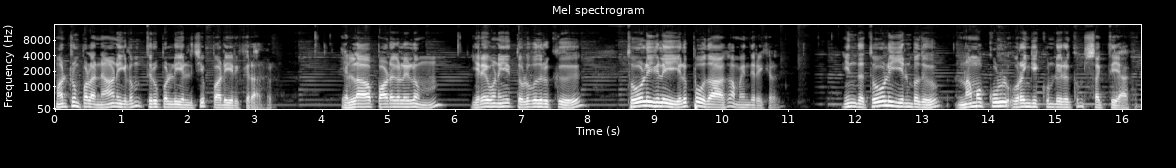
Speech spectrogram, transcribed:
மற்றும் பல ஞானிகளும் திருப்பள்ளி எழுச்சி பாடியிருக்கிறார்கள். எல்லா பாடல்களிலும் இறைவனை தொழுவதற்கு தோழிகளை எழுப்புவதாக அமைந்திருக்கிறது. இந்த தோழி என்பது நமக்குள் உறங்கிக் கொண்டிருக்கும் சக்தியாகும்.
